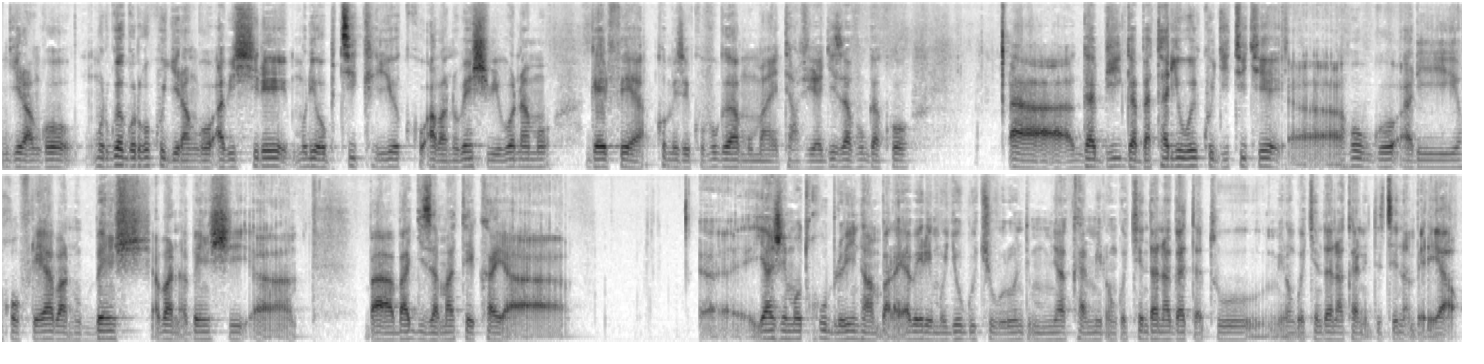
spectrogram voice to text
ngira ngo mu rwego rwo kugira ngo abishyire muri optique y'uko abantu benshi bibonamo gael fe akomeje kuvuga mu ma interview yagize avuga ko gabi gabi atari we ku giti cye ahubwo ari refle y'abantu benshi abana benshi bagize amateka ya yajemo trouble y'intambara yabereye mu gihugu cy'u Burundi mu myaka ya mirongo cyenda na gatatu mirongo cyenda na kane ndetse na mbere yaho.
